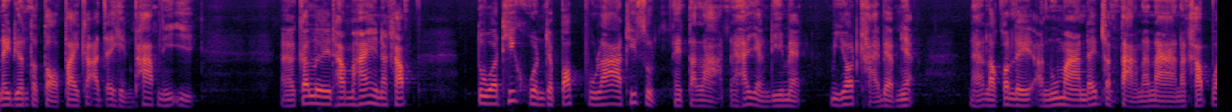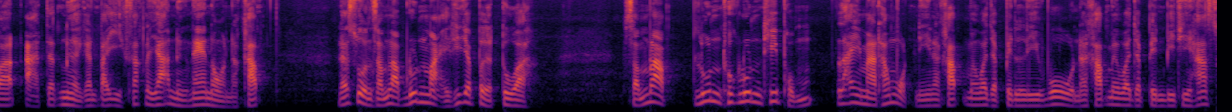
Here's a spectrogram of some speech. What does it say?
ในเดือนต่อๆไปก็อาจจะเห็นภาพนี้อีกอ่าก็เลยทำให้นะครับ ตัวที่ควรจะป๊อปปูล่าที่สุดในตลาดนะฮะอย่าง D-Max มียอดขายแบบเนี้ยนะเราก็เลยอนุมานได้ต่างๆ นานานะครับ ว่าอาจจะเหนื่อยกันไปอีกสักระยะหนึ่งแน่นอนนะครับ และส่วนสำหรับรุ่นใหม่ที่จะเปิดตัวสำหรับรุ่นทุกรุ่นที่ผม ไล่มาทั้งหมดนี้นะครับ ไม่ว่าจะเป็น r e v o นะครับ ไม่ว่าจะเป็น BT50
